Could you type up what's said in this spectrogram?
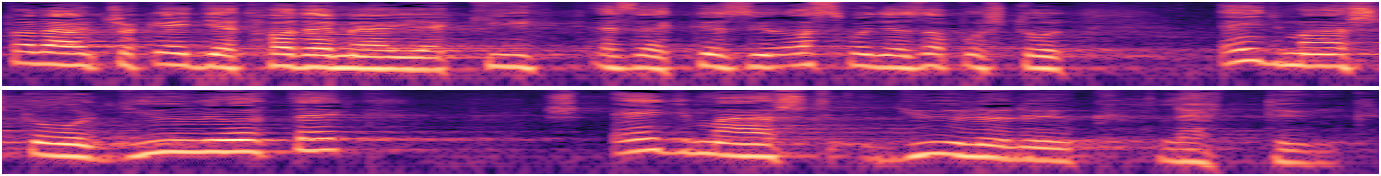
talán csak egyet hadd emeljek ki ezek közül. Azt mondja az apostol, egymástól gyűlöltek, és egymást gyűlölők lettünk.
